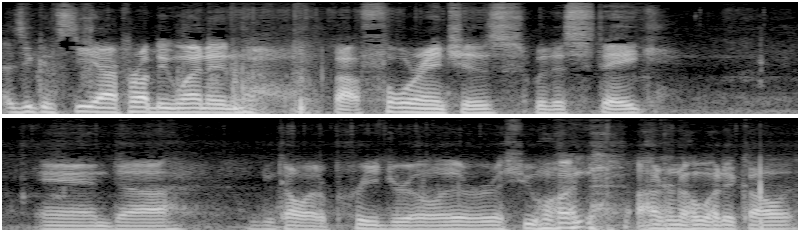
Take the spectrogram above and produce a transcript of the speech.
As you can see, I probably went in about four inches with a stake, and uh, you can call it a pre-drill if you want. I don't know what to call it,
